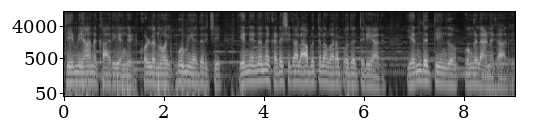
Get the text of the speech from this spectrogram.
தீமையான காரியங்கள் கொள்ள நோய் பூமி அதிர்ச்சி என்னென்ன கடைசி கால ஆபத்தெல்லாம் வரப்போதோ தெரியாது. எந்த தீங்கும் உங்களை அணுகாது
